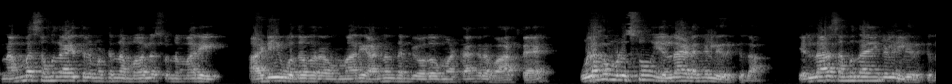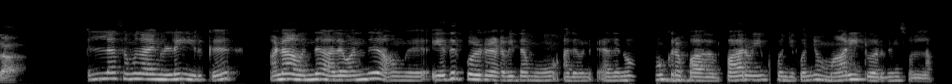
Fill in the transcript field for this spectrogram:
நம்ம சமுதாயத்துல மட்டும் நான் முதல்ல சொன்ன மாதிரி அடி உதவுற மாதிரி அண்ணன் தம்பி உதவ மாட்டாங்கிற வார்த்தை உலகம் முழுசும் எல்லா இடங்களிலும் இருக்குதா? எல்லா சமுதாயங்களிலும் இருக்குதா? எல்லா சமுதாயங்கள்லயும் இருக்கு. ஆனா வந்து அதை வந்து அவங்க எதிர்கொள்ற விதமும் அதை வந்து- அதை நோக்குற பா பார்வையும் கொஞ்சம் கொஞ்சம் மாறிட்டு வருதுன்னு சொல்லலாம்.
